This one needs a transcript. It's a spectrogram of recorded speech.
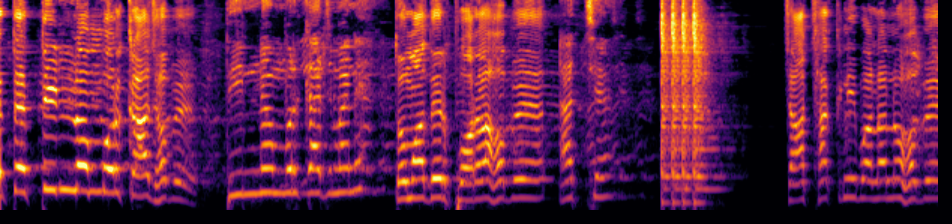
এতে তিন নম্বর কাজ হবে। তিন নম্বর কাজ মানে? তোমাদের পড়া হবে। আচ্ছা। চা ছাকনি বানানো হবে।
